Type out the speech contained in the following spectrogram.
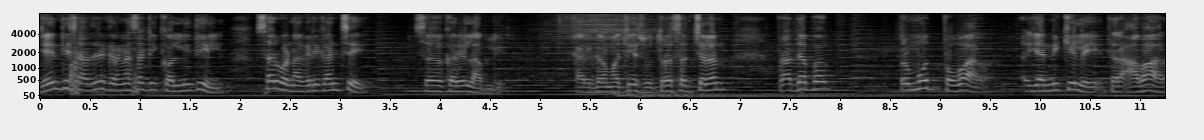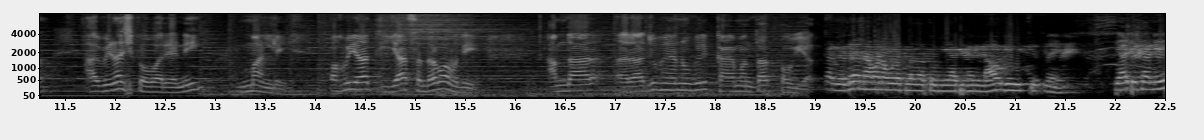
जयंती साजरी करण्यासाठी कॉलनीतील सर्व नागरिकांचे सहकार्य लाभले. कार्यक्रमाचे सूत्रसंचलन प्राध्यापक प्रमोद पवार यांनी केले तर आभार. अविनाश पवार यांनी मानले. पाहूयात या संदर्भामध्ये. आमदार राजू भैयानोगरी काय म्हणतात पाहूयात. वेगळ्या नावाने ओळखला जातो. मी या ठिकाणी नाव घेऊ इच्छित नाही. त्या ठिकाणी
